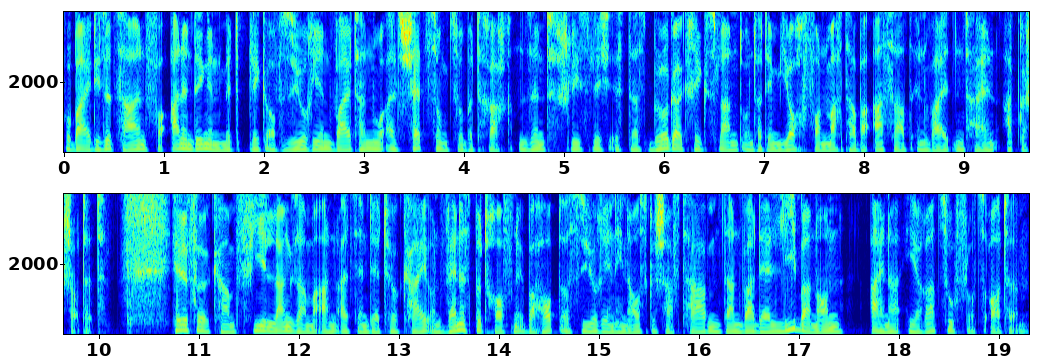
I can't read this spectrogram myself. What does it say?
Wobei diese Zahlen vor allen Dingen mit Blick auf Syrien weiter nur als Schätzung zu betrachten sind. Schließlich ist das Bürgerkriegsland unter dem Joch von Machthaber Assad in weiten Teilen abgeschottet. Hilfe kam viel langsamer an als in der Türkei und wenn es Betroffene überhaupt aus Syrien hinausgeschafft haben, dann war der Libanon einer ihrer Zufluchtsorte.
